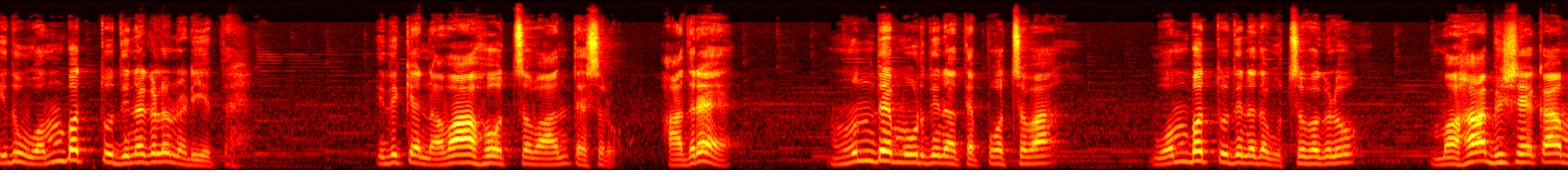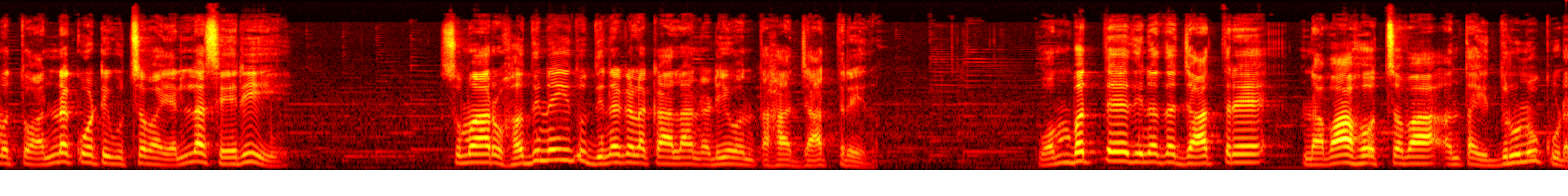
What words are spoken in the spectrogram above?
ಇದು ಒಂಬತ್ತು ದಿನಗಳು ನಡೆಯುತ್ತೆ. ಇದಕ್ಕೆ ನವಾಹೋತ್ಸವ ಅಂತ ಹೆಸರು. ಆದರೆ ಮುಂದೆ ಮೂರು ದಿನ ತೆಪ್ಪೋತ್ಸವ, ಒಂಬತ್ತು ದಿನದ ಉತ್ಸವಗಳು, ಮಹಾಭಿಷೇಕ ಮತ್ತು ಅನ್ನಕೋಟಿ ಉತ್ಸವ ಎಲ್ಲ ಸೇರಿ ಸುಮಾರು ಹದಿನೈದು ದಿನಗಳ ಕಾಲ ನಡೆಯುವಂತಹ ಜಾತ್ರೆ ಇದು. ಒಂಬತ್ತೇ ದಿನದ ಜಾತ್ರೆ ನವಾಹೋತ್ಸವ ಅಂತ ಇದ್ರೂ ಕೂಡ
